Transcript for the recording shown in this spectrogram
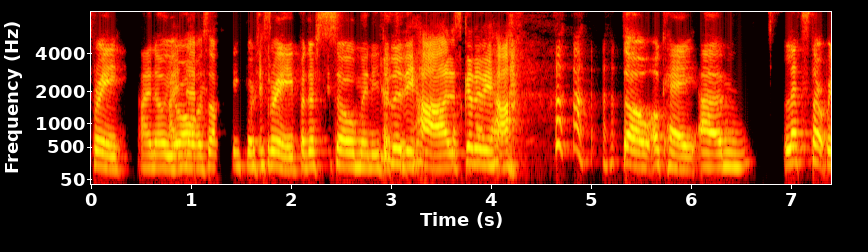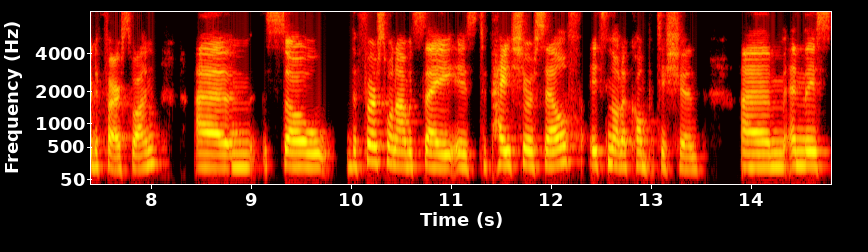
three i know you're I know. always asking for it's, three but there's so many it's gonna be hard it's gonna be hard so okay um let's start with the first one. Um, so the first one I would say is to pace yourself. It's not a competition. Um, and this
